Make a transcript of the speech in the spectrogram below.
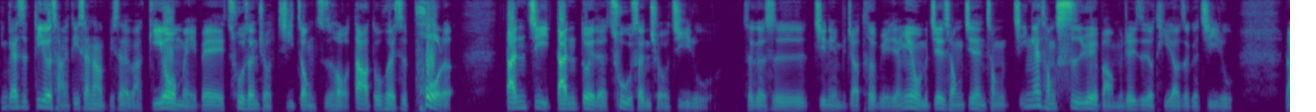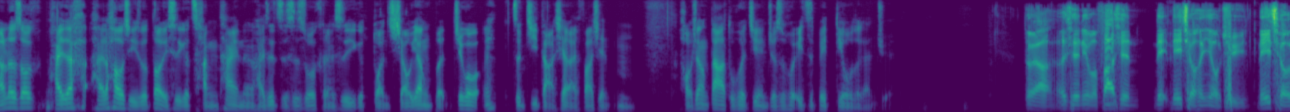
应该是第二场第三场比赛吧，吉欧美被触身球击中之后，大都会是破了单季单队的触身球记录。这个是今年比较特别，因为我们记得从今年从应该从四月吧，我们就一直有提到这个记录，然后那时候还在还在好奇说到底是一个常态呢，还是只是说可能是一个短小样本？结果哎，整季打下来发现，嗯，好像大都会今年就是会一直被丢的感觉。对啊，而且你有没有发现那那球很有趣？那球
